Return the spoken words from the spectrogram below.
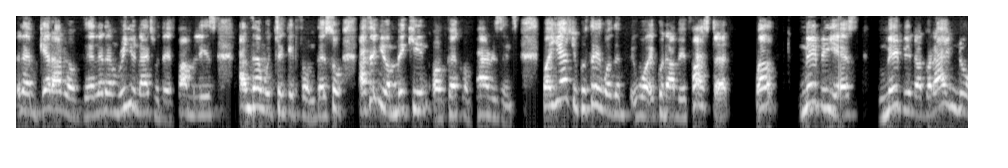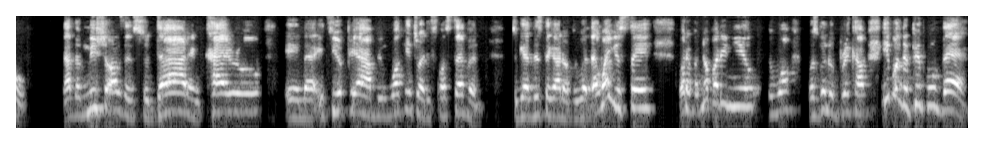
let them get out of there, let them reunite with their families, and then we take it from there. So I think you're making unfair comparisons. But yes, you could say it was a, well, it could have been faster. Well, maybe yes, maybe not. But I know that the missions in Sudan, in Cairo, in uh, Ethiopia have been working 24/7 to get this thing out of the way. And when you say whatever, nobody knew the war was going to break out. Even the people there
